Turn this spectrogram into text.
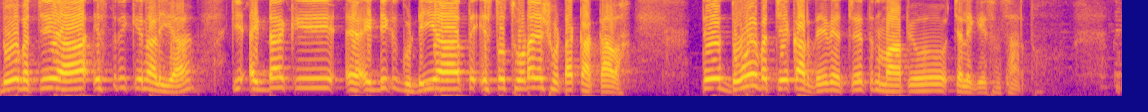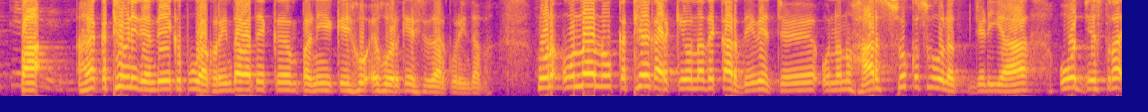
ਦੋ ਬੱਚੇ ਆ ਇਸ ਤਰੀਕੇ ਨਾਲ ਹੀ ਆ ਕਿ ਐਡਾ ਕਿ ਐਡੀ ਕੁ ਗੁੱਡੀ ਆ ਤੇ ਇਸ ਤੋਂ ਥੋੜਾ ਜਿਹਾ ਛੋਟਾ ਕਾਕਾ ਵਾ। ਤੇ ਦੋਵੇਂ ਬੱਚੇ ਘਰ ਦੇ ਵਿੱਚ ਤੇ ਮਾਪਿਓ ਚਲੇ ਗਏ ਸੰਸਾਰ ਤੋਂ। ਪਾ ਹਾਂ, ਇਕੱਠੇ ਵੀ ਨਹੀਂ ਦਿੰਦੇ, ਇੱਕ ਭੂਆ ਕੋ ਰਹਿੰਦਾ ਵਾ ਤੇ ਇੱਕ ਪਣੀ ਕਿ ਹੋਰ ਕੇ ਰਿਸ਼ਤੇਦਾਰ ਕੋ ਰਹਿੰਦਾ ਵਾ। ਹੁਣ ਉਹਨਾਂ ਨੂੰ ਇਕੱਠਿਆਂ ਕਰਕੇ ਉਹਨਾਂ ਦੇ ਘਰ ਦੇ ਵਿੱਚ ਉਹਨਾਂ ਨੂੰ ਹਰ ਸੁੱਖ ਸਹੂਲਤ ਜਿਹੜੀ ਆ, ਉਹ ਜਿਸ ਤਰ੍ਹਾਂ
